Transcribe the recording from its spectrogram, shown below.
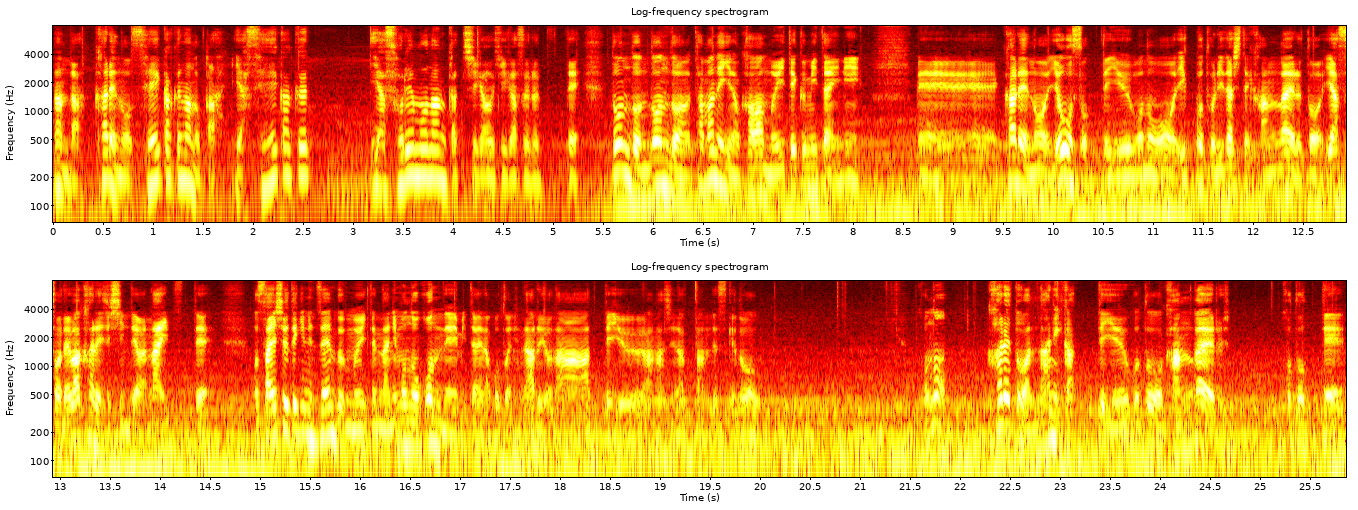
なんだ、彼の性格なのか、いや、性格、いや、それもなんか違う気がするっつって、どんどんどんどん玉ねぎの皮剥いてくみたいに、えー、彼の要素っていうものを一個取り出して考えると、いや、それは彼自身ではないっつって、最終的に全部剥いて何も残んねえみたいなことになるよなーっていう話だったんですけど、この彼とは何かっていうことを考えることって、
